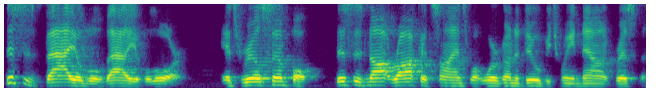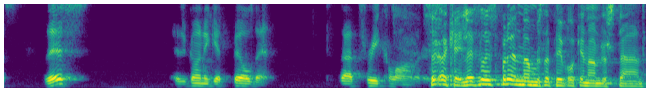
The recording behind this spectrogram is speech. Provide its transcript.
This is valuable, valuable ore. It's real simple. This is not rocket science what we're going to do between now and Christmas. This is going to get filled in. That three kilometers. So okay, let's let's put it in numbers that people can understand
